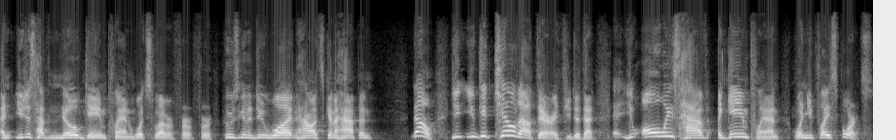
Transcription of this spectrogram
and you just have no game plan whatsoever for, for who's going to do what and how it's going to happen. No, you, you get killed out there if you did that. You always have a game plan when you play sports.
